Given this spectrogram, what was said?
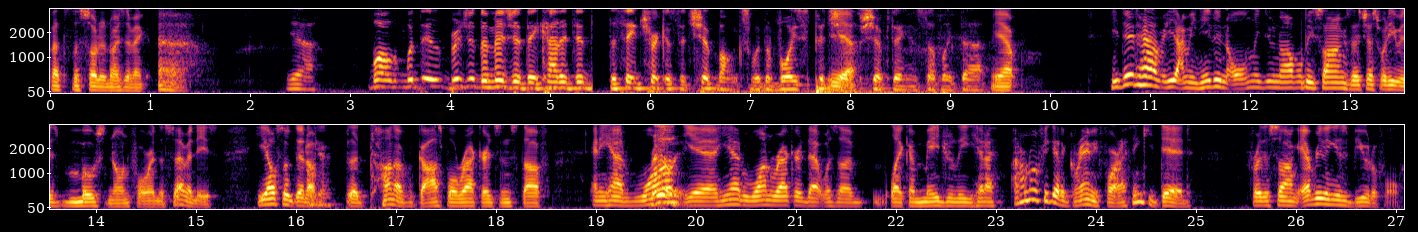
that's the sort of noise I make. Ugh. Yeah. Well, with the Bridget the Midget, they kind of did the same trick as the Chipmunks with the voice pitch Yes. shifting and stuff like that. Yep. He did have. He, I mean, he didn't only do novelty songs. That's just what he was most known for in the '70s. He also did a, Okay. a ton of gospel records and stuff. And he had one. Really? Yeah, he had one record that was a like a major league hit. I, I don't know if he got a Grammy for it. I think he did for the song "Everything Is Beautiful."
